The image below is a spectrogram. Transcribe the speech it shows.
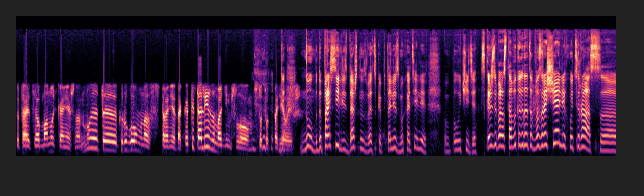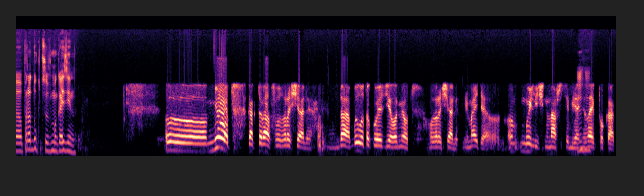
пытаются обмануть, конечно. Ну, это кругом у нас в стране так. Капитализм, одним словом. Что тут поделаешь? Ну, допросились, да, что называется, капитализм, и хотели, э, получите. Скажите, пожалуйста, а вы когда-то возвращали хоть раз э, продукцию в магазин? Мед как-то раз возвращали. Да, было такое дело, мед возвращали, понимаете? Ну, Мы лично, наша семья, не знаю кто как.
